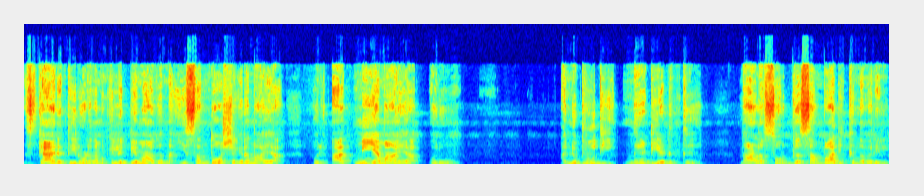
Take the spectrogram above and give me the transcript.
നിസ്കാരത്തിലൂടെ നമുക്ക് ലഭ്യമാകുന്ന ഈ സന്തോഷകരമായ ഒരു ആത്മീയമായ ഒരു അനുഭൂതി നേടിയെടുത്ത് നാളെ സ്വർഗം സമ്പാദിക്കുന്നവരിൽ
